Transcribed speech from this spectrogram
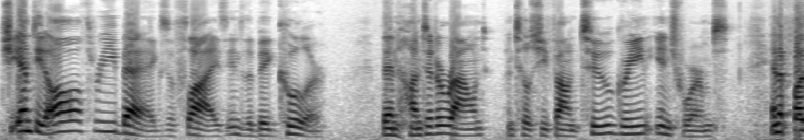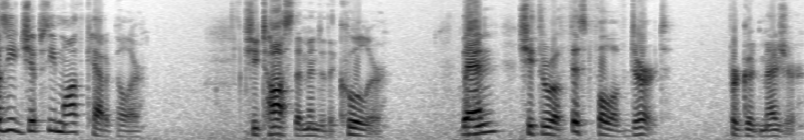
She emptied all three bags of flies into the big cooler, then hunted around until she found two green inchworms and a fuzzy gypsy moth caterpillar. She tossed them into the cooler. Then she threw a fistful of dirt, for good measure.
